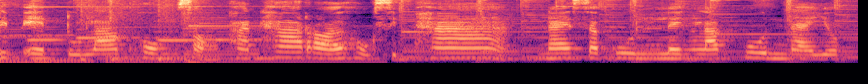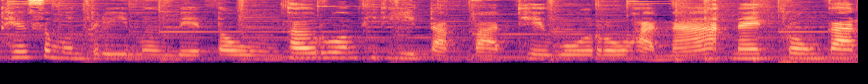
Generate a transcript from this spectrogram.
11 ตุลาคม 2565 นายสกุลเล็งลักกุลนายกเทศมนตรีเมืองเบตง เข้าร่วมพิธีตักบาตรเทโวโรหณะ ในโครงการ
